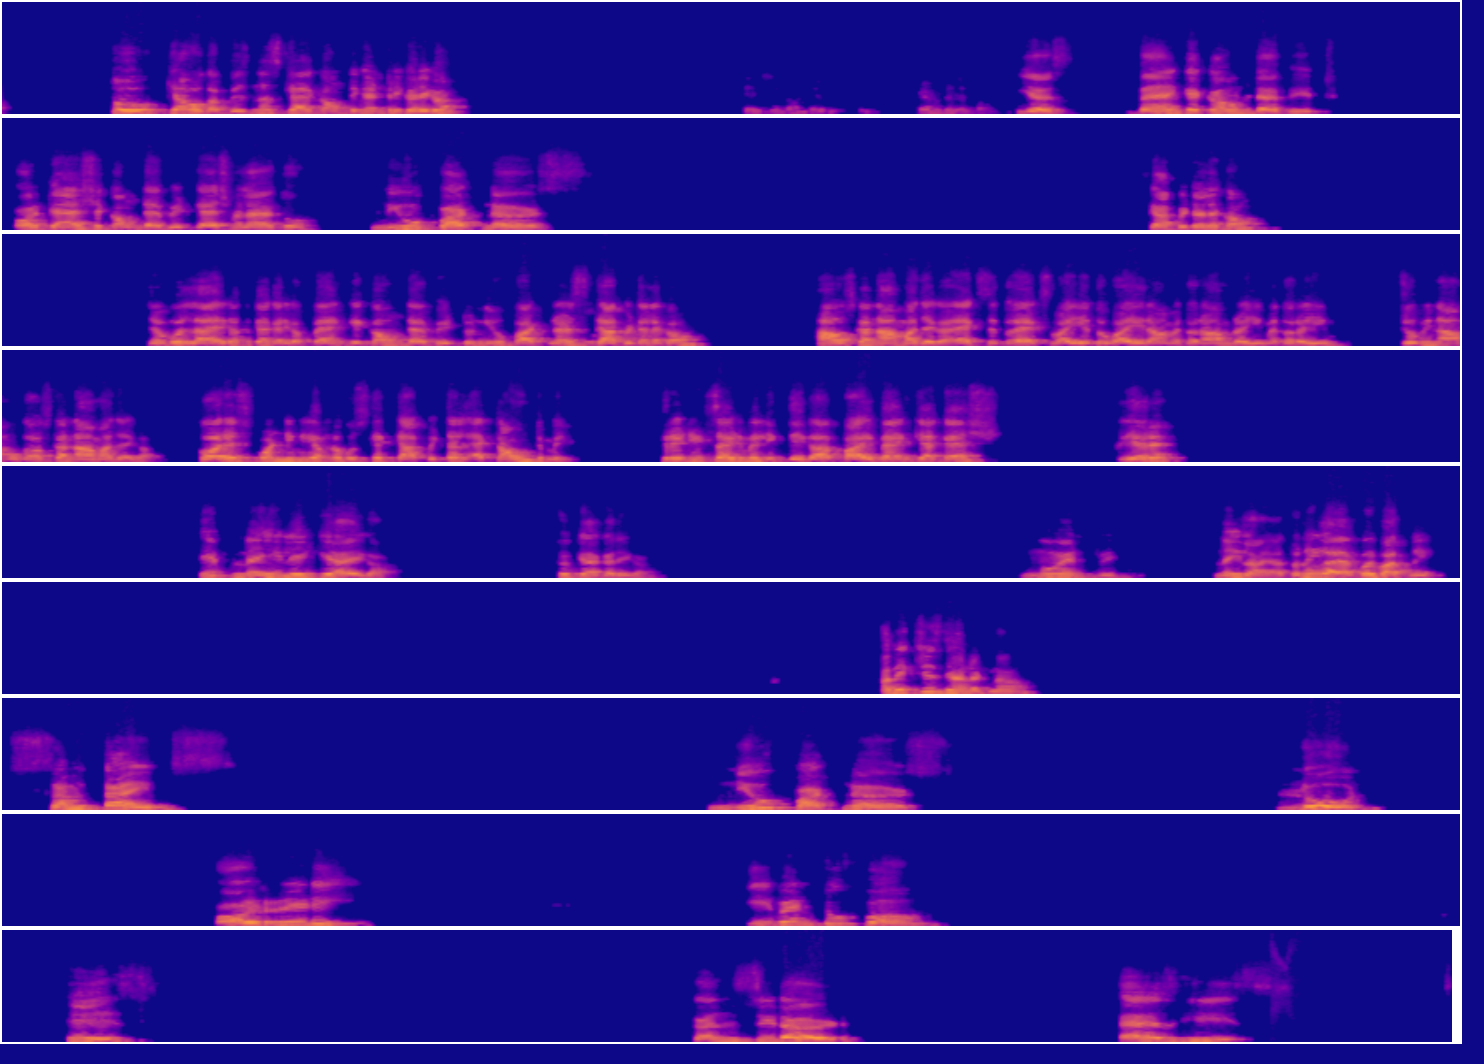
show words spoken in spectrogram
तो क्या होगा? बिज़नेस क्या अकाउंटिंग एंट्री करेगा? यस बैंक अकाउंट डेबिट और कैश अकाउंट डेबिट कैश में लाया तो न्यू पार्टनर्स कैपिटल अकाउंट। जब वो लाएगा तो क्या करेगा? Bank account, debit to new partners, capital account. हाँ उसका नाम आ जाएगा। एक्स है तो एक्स वाई है तो वाई राम है तो राम, रहीम है तो रहीम। जो भी नाम होगा, उसका नाम आ जाएगा। कॉरेस्पॉन्डिंगली हम लोग उसके कैपिटल अकाउंट में, क्रेडिट साइड में लिख देगा। बाय बैंक या कैश। क्लियर है? इफ़ नहीं लेके आएगा तो क्या करेगा? नो एंट्री नहीं लाया तो नहीं लाया, कोई बात नहीं। अब एक चीज़ ध्यान रखना। Sometimes new partners loan already given to firm is considered as his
